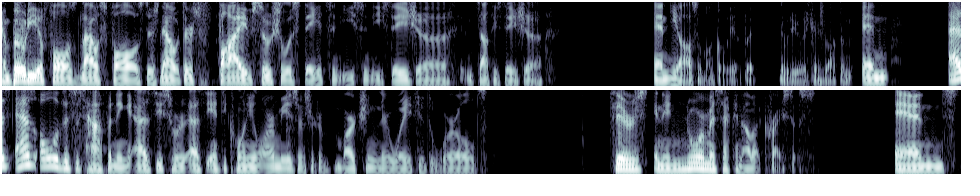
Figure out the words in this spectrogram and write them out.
Cambodia falls, Laos falls. There's now there's five socialist states in East and East Asia, in Southeast Asia, and you know also Mongolia, but nobody really cares about them. And as as all of this is happening, as these sort of as the anti-colonial armies are sort of marching their way through the world, there's an enormous economic crisis, and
